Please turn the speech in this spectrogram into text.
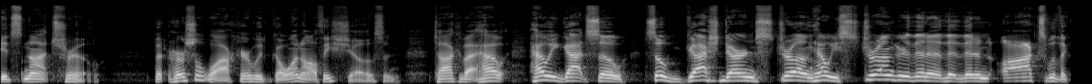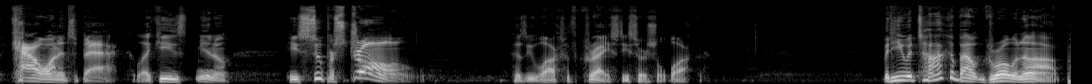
it's not true. But Herschel Walker would go on all these shows and talk about how, how he got so so gosh darn strung, how he's stronger than a than an ox with a cow on its back. Like he's you know he's super strong because he walks with Christ. He's Herschel Walker. But he would talk about growing up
